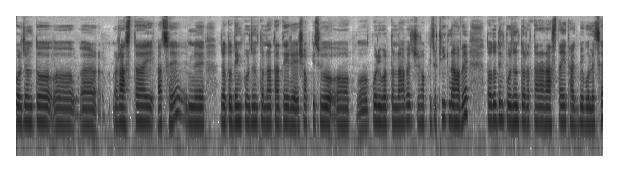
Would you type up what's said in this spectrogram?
পর্যন্ত রাস্তায় আছে। যতদিন পর্যন্ত না তাদের সব কিছু পরিবর্তন না হবে সব কিছু ঠিক না হবে, ততদিন পর্যন্ত তারা রাস্তায় থাকবে বলেছে।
